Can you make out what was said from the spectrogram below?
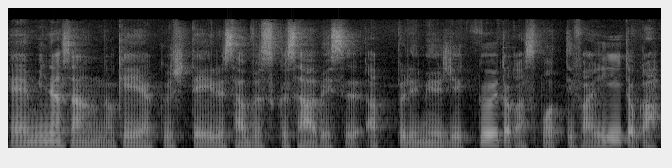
えー、皆さんの契約しているサブスクサービス Apple Music とか Spotify とか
